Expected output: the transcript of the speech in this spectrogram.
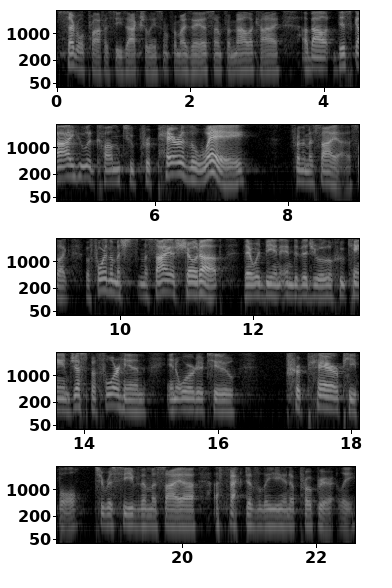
several prophecies actually, some from Isaiah, some from Malachi, about this guy who would come to prepare the way for the Messiah. So, like, before the Messiah showed up, there would be an individual who came just before him in order to prepare people to receive the Messiah effectively and appropriately.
